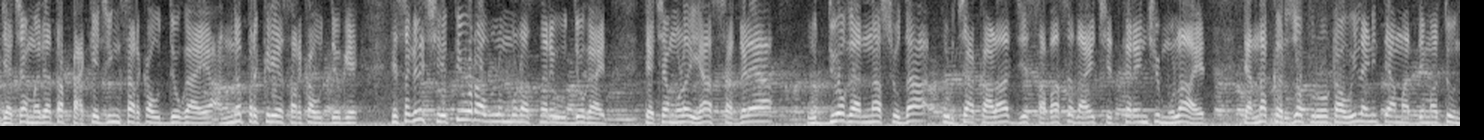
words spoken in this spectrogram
ज्याच्यामध्ये आता पॅकेजिंगसारखा उद्योग आहे अन्न प्रक्रियेसारखा उद्योग आहे हे सगळे शेतीवर अवलंबून असणारे उद्योग आहेत. त्याच्यामुळं ह्या सगळ्या उद्योगांना सुद्धा पुढच्या काळात जे सभासद आहेत शेतकऱ्यांची मुलं आहेत त्यांना कर्ज पुरवठा होईल आणि त्या माध्यमातून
